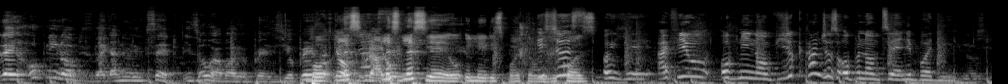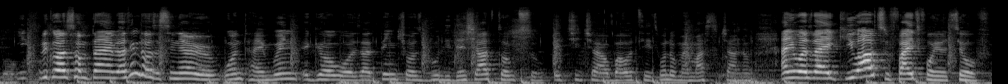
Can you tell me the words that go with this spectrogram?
Like opening up is like I know you said, it's all about your parents. Your parents. but are let's let's home. let's hear a, a lady's point of view It's because just okay. I feel opening up. You can't just open up to anybody. Because sometimes I think there was a scenario one time when a girl was I think she was bullied then she had to talk to a teacher about it one of my master channel and it was like you have to fight for yourself.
